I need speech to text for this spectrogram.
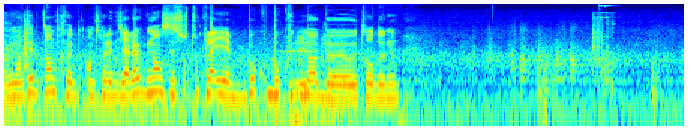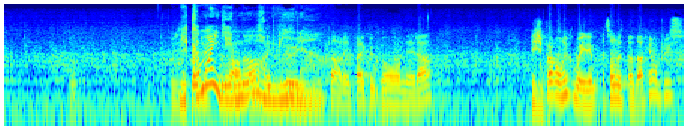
Augmenter le temps entre, entre les dialogues. Non, c'est surtout que là, il y a beaucoup, beaucoup de mobs euh, autour de nous. Mais comment il est mort, lui, là Il parlait pas que quand on est là. Et j'ai pas compris comment il est. Attends, mais c'est pas marqué en plus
